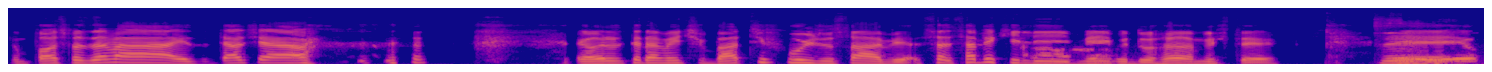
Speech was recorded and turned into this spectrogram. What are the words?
não posso fazer mais, tchau, tchau. Eu literalmente bato e fujo, sabe? Sa- Sabe aquele meme do hamster? É, Sei. eu,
